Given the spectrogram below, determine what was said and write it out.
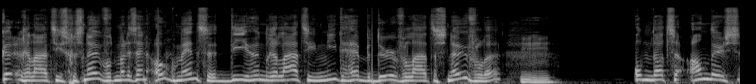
Ja. relaties gesneuveld, maar er zijn ook mensen die hun relatie niet hebben durven laten sneuvelen, Mhm. omdat ze anders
